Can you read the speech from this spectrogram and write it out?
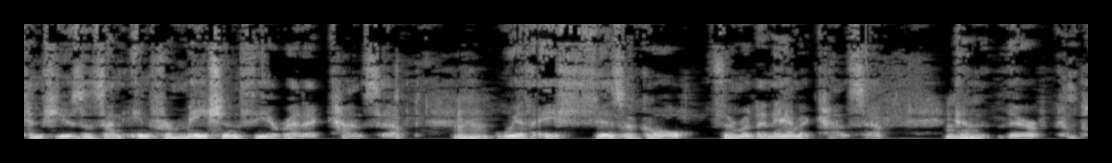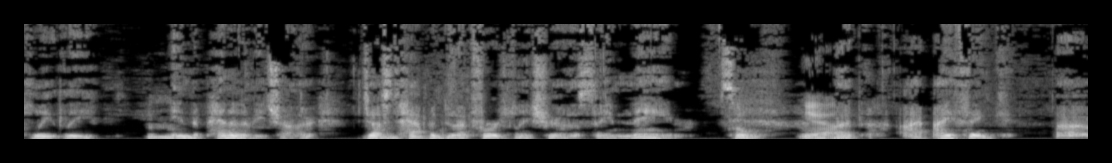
confuses an information theoretic concept hmm with a physical thermodynamic concept, hmm and they're completely Mhm. independent of each other. Just Mhm. happen to unfortunately share the same name. So yeah. But I, I think uh,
